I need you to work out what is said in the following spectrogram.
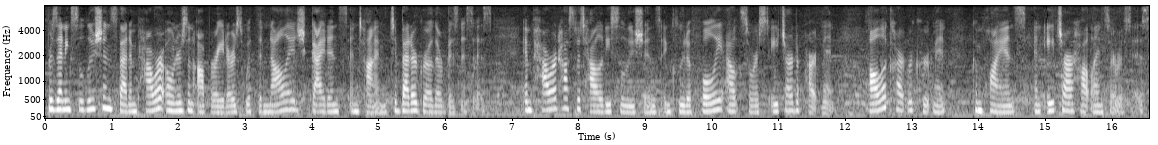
presenting solutions that empower owners and operators with the knowledge, guidance, and time to better grow their businesses. Empowered Hospitality solutions include a fully outsourced HR department, a la carte recruitment, compliance, and HR hotline services,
